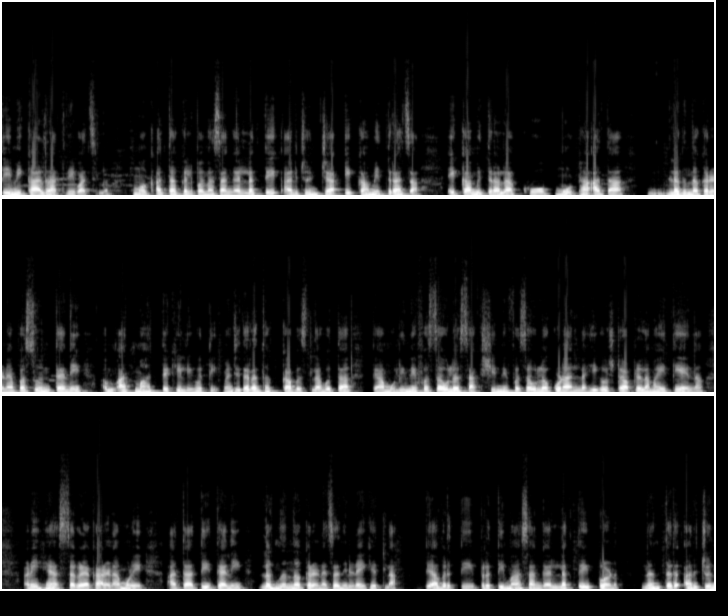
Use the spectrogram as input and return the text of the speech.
ते मी काल रात्री वाचलं. मग आता कल्पना सांगायला लागते अर्जुनच्या एका मित्राचा. एका मित्राला खूप मोठा आता लग्न करण्यापासून त्याने आत्महत्या केली होती. म्हणजे त्याला धक्का बसला होता. त्या मुलीने फसवलं साक्षीने फसवलं कुणाला ही गोष्ट आपल्याला माहिती आहे ना? आणि ह्या सगळ्या कारणामुळे आता ते त्यांनी लग्न न करण्याचा निर्णय घेतला. त्यावरती प्रतिमा सांगायला लागते पण नंतर अर्जुन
